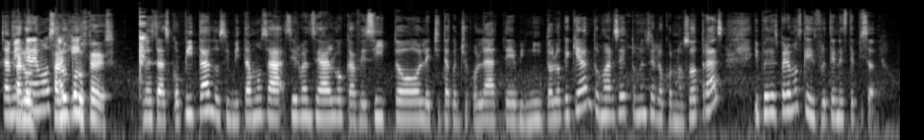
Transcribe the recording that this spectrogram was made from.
También salud, tenemos salud aquí por ustedes. nuestras copitas. Los invitamos a sírvanse algo, cafecito, lechita con chocolate, vinito, lo que quieran tomarse, tómenselo con nosotras. Y pues esperemos que disfruten este episodio.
